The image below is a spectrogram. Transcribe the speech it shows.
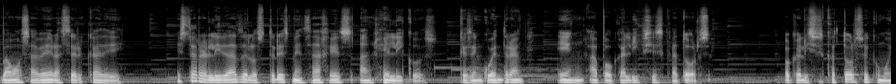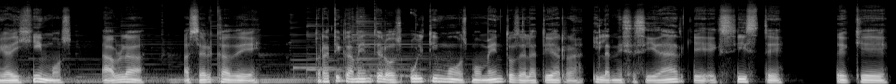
vamos a ver acerca de esta realidad de los tres mensajes angélicos que se encuentran en Apocalipsis 14. Apocalipsis 14, como ya dijimos, habla acerca de prácticamente los últimos momentos de la tierra y la necesidad que existe de que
